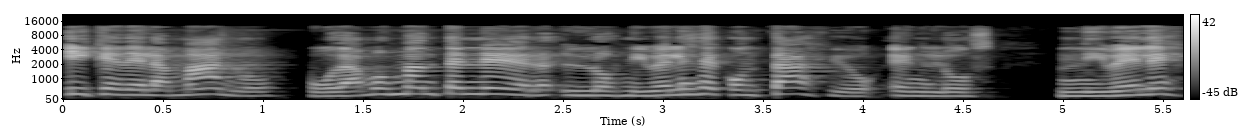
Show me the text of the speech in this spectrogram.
y que de la mano podamos mantener los niveles de contagio en los niveles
